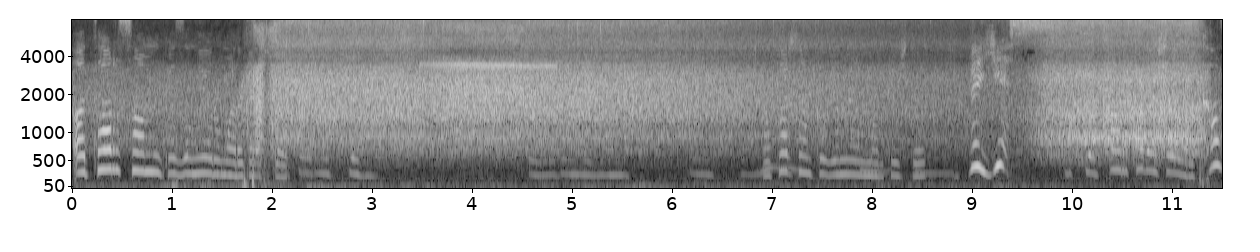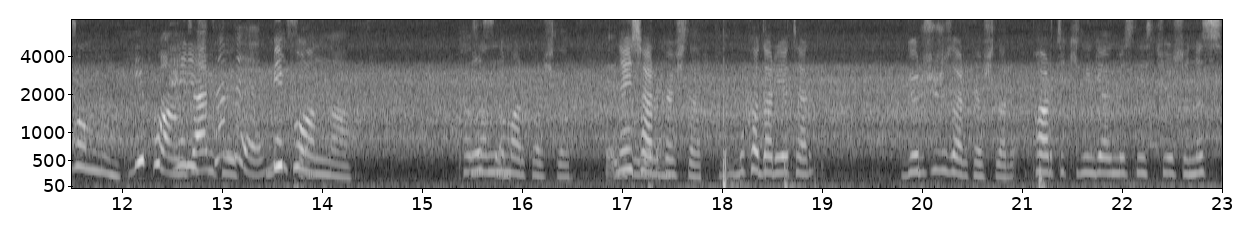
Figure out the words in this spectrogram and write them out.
atarsam kazanıyorum arkadaşlar. Atarsam kazanıyorum arkadaşlar. Ve yes. Arkadaşlar kazandım. Bir puan Hele zaten şükür. de. Bir puanla. Kazandım Neyse. arkadaşlar. Neyse arkadaşlar. Bu kadar yeter. Görüşürüz arkadaşlar. Part 2'nin gelmesini istiyorsanız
